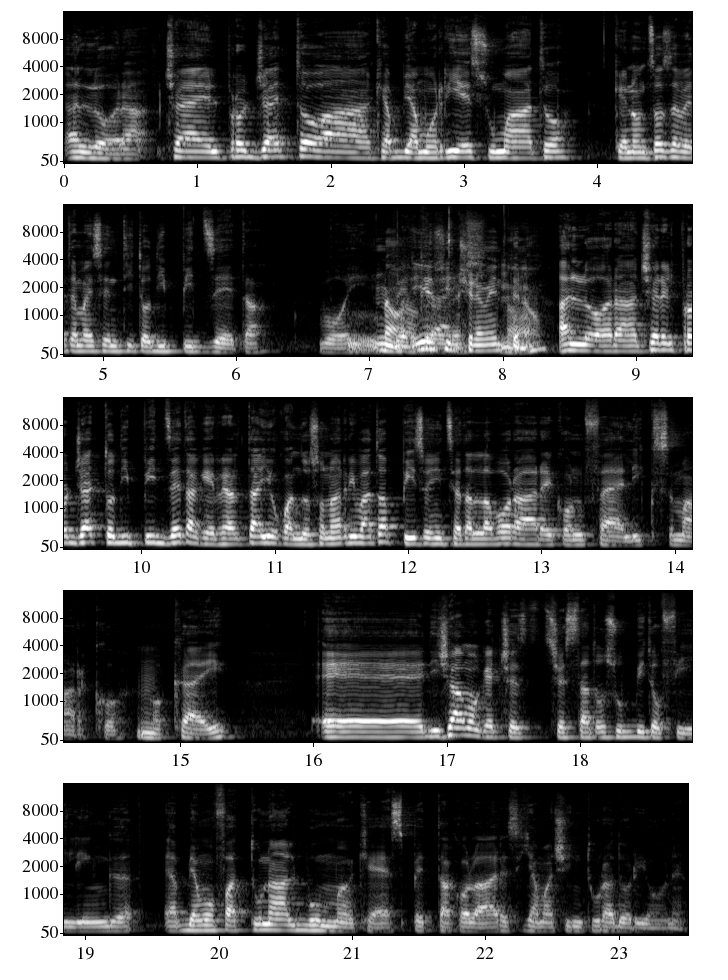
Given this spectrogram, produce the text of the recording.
Allora, c'è il progetto ah, che abbiamo riesumato, che non so se avete mai sentito di PZ. Voi? No, Ok. io sinceramente no. No. Allora, c'era il progetto di PZ che in realtà io quando sono arrivato a Pisa ho iniziato a lavorare con Felix Marco, ok? E diciamo che c'è, c'è stato subito feeling e abbiamo fatto un album che è spettacolare, si chiama Cintura d'Orione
